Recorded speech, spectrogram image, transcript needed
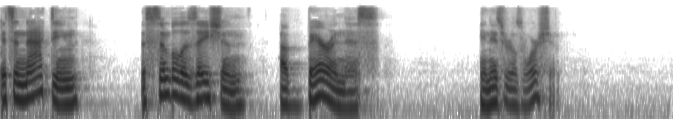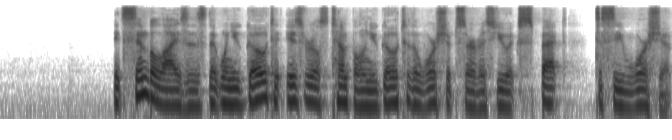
It's enacting the symbolization of barrenness in Israel's worship. It symbolizes that when you go to Israel's temple and you go to the worship service, you expect to see worship,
